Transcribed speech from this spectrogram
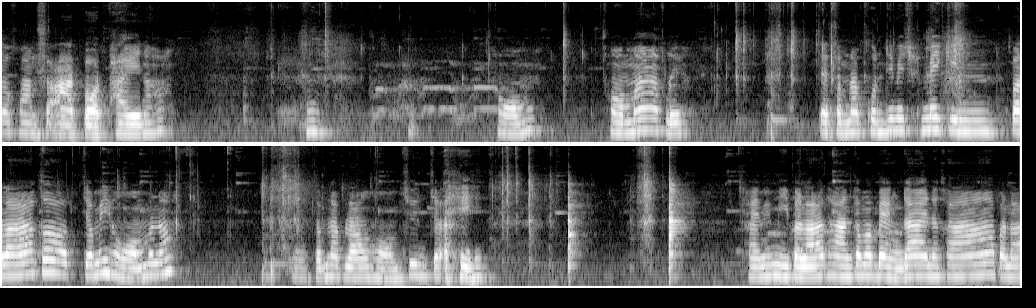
พื่อความสะอาดปลอดภัยนะคะหอม หอมมากเลย แต่สำหรับคนที่ไม่ไม่กินปลาร้าก็จะไม่หอมอะเนาะสำหรับเราหอมชื่นใจ ใครไม่มีปลาร้าทานก็มาแบ่งได้นะคะ ปลาร้า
